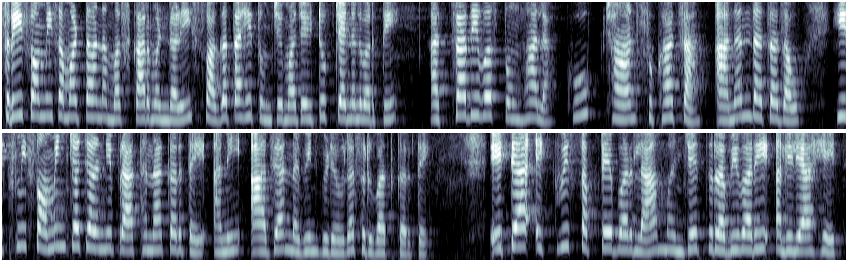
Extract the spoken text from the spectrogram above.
श्री स्वामी समर्थ नमस्कार मंडळी स्वागत आहे तुमचे माझ्या यूट्यूब चॅनलवरती आजचा दिवस तुम्हाला खूप छान सुखाचा आनंदाचा जाऊ हीच मी स्वामींच्या चरणी प्रार्थना करते आणि आज या नवीन व्हिडिओला सुरुवात करते. येत्या एकवीस सप्टेंबरला म्हणजेच रविवारी आलेल्या आहेत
